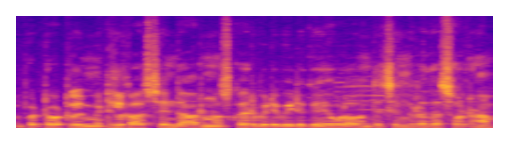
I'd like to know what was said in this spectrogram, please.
இப்போ டோட்டல் மிடில் காஸ்ட் இந்த அறுநூறு ஸ்கொயர் ஃபீட் வீடுக்கு எவ்வளோ வந்துச்சுங்கிறத சொல்கிறேன்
